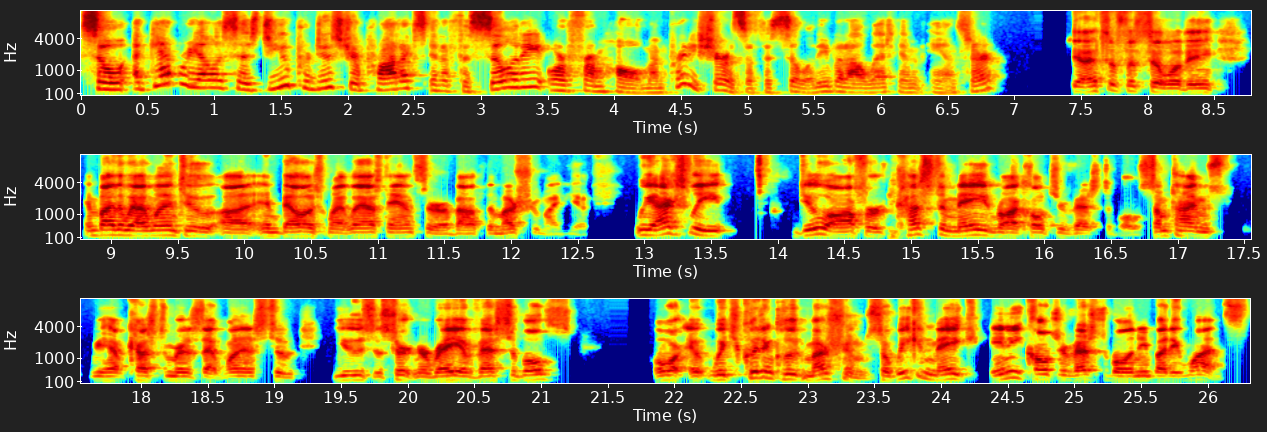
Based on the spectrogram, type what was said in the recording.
So uh, gabriella says do you produce your products in a facility or from home? I'm pretty sure it's a facility but i'll let him answer. Yeah it's a facility. And by the way i wanted to uh, embellish my last answer about the mushroom idea. We actually do offer custom made raw culture vegetables. Sometimes we have customers that want us to use a certain array of vegetables or uh, which could include mushrooms. So we can make any culture vegetable anybody wants.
